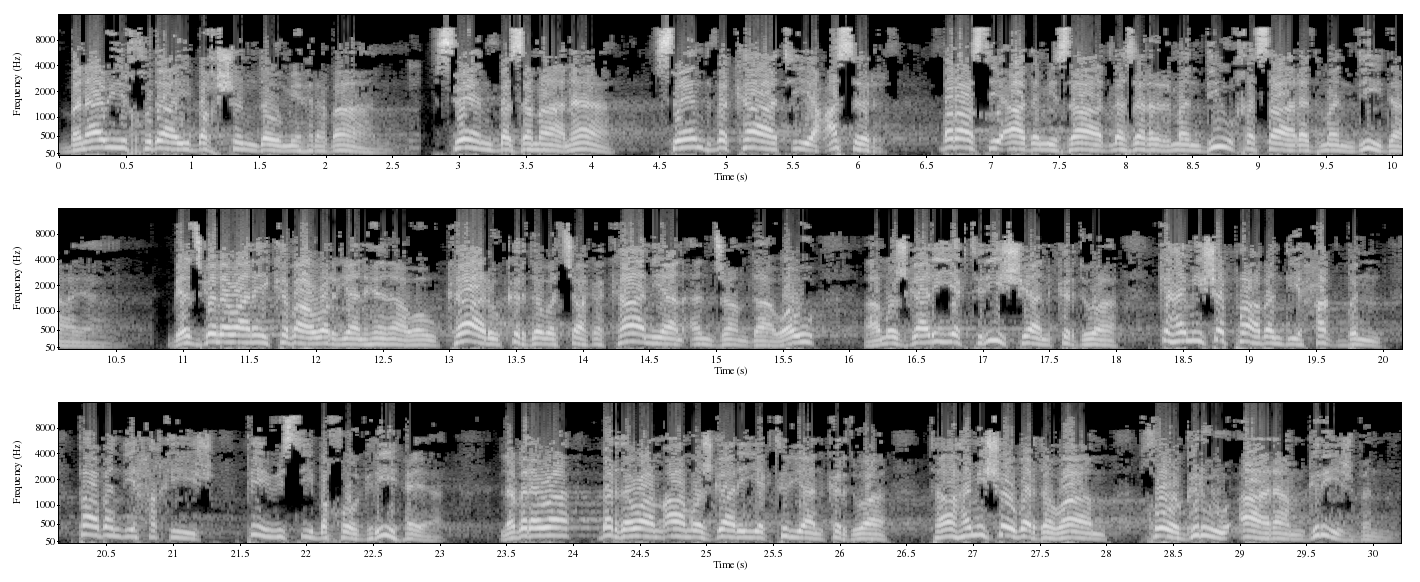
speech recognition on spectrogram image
بەناوی خودای بەخشندە و میهرەبان. سوێند بە زەمانە، سوێند بە کاتی عەسر، بەڕاستی ئادەمیزاد لە زەرەرمەندی و خەسارەتمەندیدایە، بێجگە لەوانەی کە باوەڕیان هێناوە و کار و کردەوە چاکەکانیان ئەنجام داوە و ئامۆژگاری یەکتریشیان کردووە کە هەمیشە پابەندی حەق بن، پابەندی حەقیش پێویستی بە خۆگری هەیە، لەبەرئەوە بەردەوام ئامۆژگاری یەکتریان کردووە تا هەمیشە و بەردەوام خۆگر و ئارامگریش بن.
